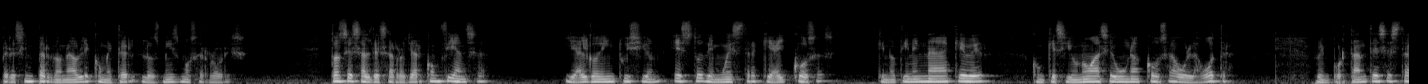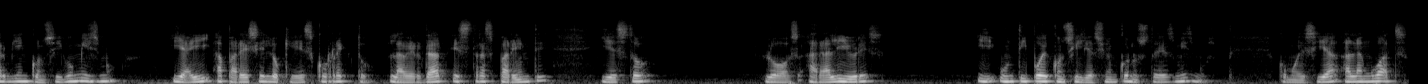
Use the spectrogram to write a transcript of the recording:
pero es imperdonable cometer los mismos errores. Entonces, al desarrollar confianza y algo de intuición, esto demuestra que hay cosas que no tienen nada que ver con que si uno hace una cosa o la otra. Lo importante es estar bien consigo mismo y ahí aparece lo que es correcto. La verdad es transparente y esto los hará libres y un tipo de conciliación con ustedes mismos. Como decía Alan Watts,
